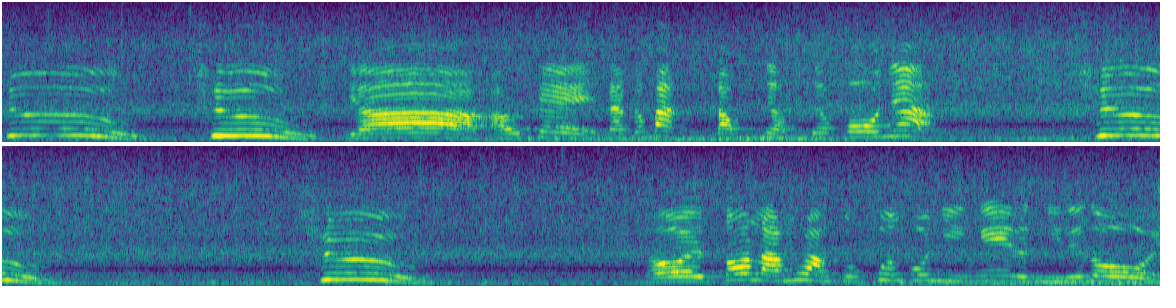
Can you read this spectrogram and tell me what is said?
chu two. Yeah, ok. là các bạn đọc nhẩm cho cô nhá. Two. Two. Rồi, tốt lắm Hoàng Tú Phương cô nhìn nghe được nhìn thấy rồi.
